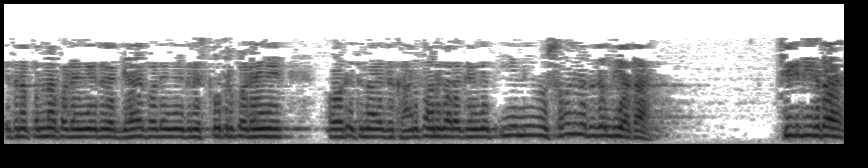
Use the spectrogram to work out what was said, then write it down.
इतना पन्ना पढ़ेंगे, इतने अध्याय पढ़ेंगे, इतने स्त्रोत्र पढ़ेंगे, और इतना ऐसे खान पान का रखेंगे तो ये नियम समझ में तो जल्दी आता है, ठीक दिखता है।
